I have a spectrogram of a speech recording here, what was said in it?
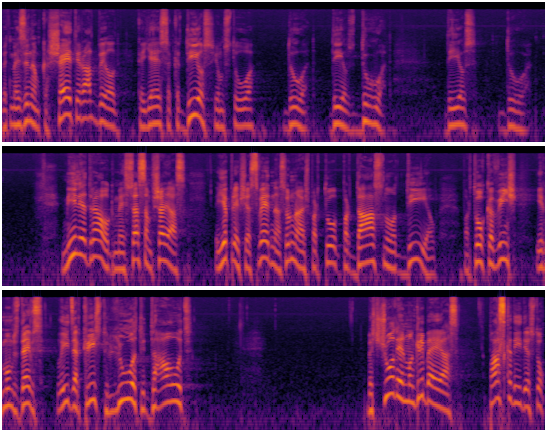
Bet mēs zinām, ka šeit ir atbilde, ka Jēzus saka, ka Dievs jums to dod. Dievs dod. Dievs dod. Mīļie draugi, mēs esam šajās iepriekšējās svētdienās runājuši par to, par dāsno Dievu, par to, ka Viņš ir mums devis līdz ar Kristu ļoti daudz. Bet šodien man gribējās paskatīties to,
